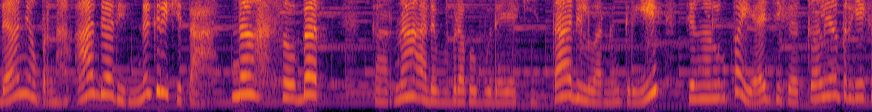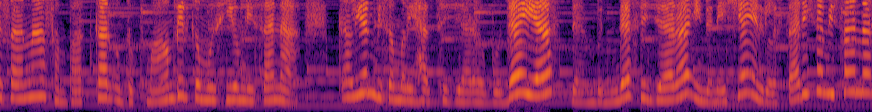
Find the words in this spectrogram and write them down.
dan yang pernah ada di negeri kita. Nah, sobat, karena ada beberapa budaya kita di luar negeri, jangan lupa ya jika kalian pergi ke sana sempatkan untuk mampir ke museum di sana. Kalian bisa melihat sejarah budaya dan benda sejarah Indonesia yang dilestarikan di sana.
